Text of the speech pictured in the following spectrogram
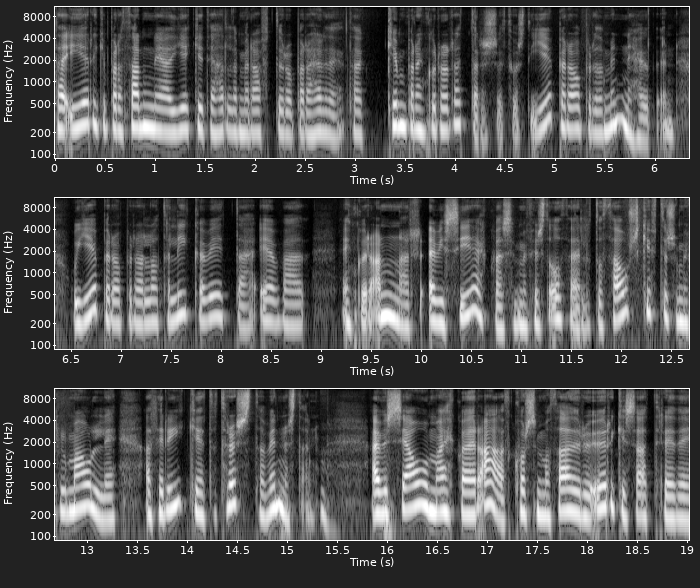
það er ekki bara þannig að ég geti hallað mér aftur og bara herði, það kemur bara einhver og rettar þessu, þú veist, ég ber ábyrð á minni hegðun og ég ber ábyrð að láta líka vita ef að einhver annar, ef ég sé eitthvað sem ég finnst óþægilegt og þá skiptir svo miklu máli að þeir ríki þetta trösta vinnustanum. Mm. Ef við sjáum að eitthvað er að, hvort sem á það eru örgisatriði,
